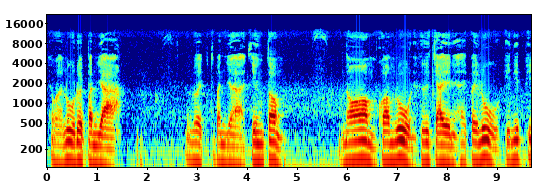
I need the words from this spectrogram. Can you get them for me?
แต่ว่ารู้ด้วยปัญญา ด้วยปัญญาจึงต้อง น้อมความรู้นี่คือใจนี่ให้ไปรู้พินิษพิ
